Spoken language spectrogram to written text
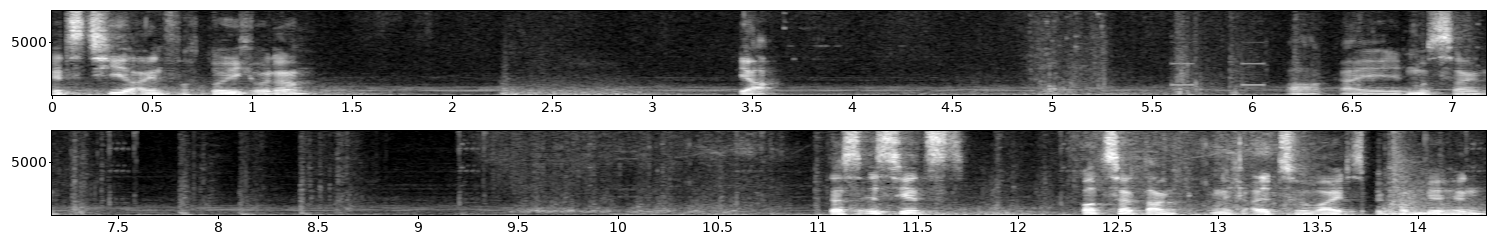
jetzt hier einfach durch, oder? Geil. Muss sein. Das ist jetzt Gott sei Dank nicht allzu weit. Das bekommen wir hin.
